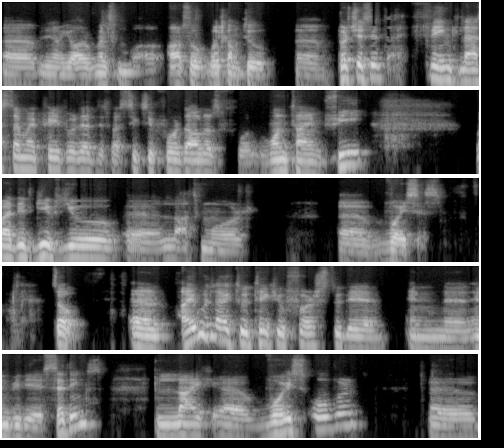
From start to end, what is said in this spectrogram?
uh, you know, you are also welcome to uh, purchase it. I think last time I paid for that, this was sixty-four dollars for one-time fee. But it gives you a lot more uh, voices. So uh, I would like to take you first to the N- uh, NVDA settings, like uh, voiceover. Uh,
